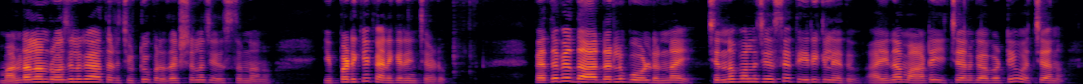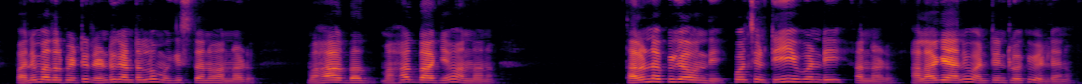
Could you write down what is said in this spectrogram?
మండలం రోజులుగా అతడి చుట్టూ ప్రదక్షిణలు చేస్తున్నాను. ఇప్పటికీ కనికరించాడు. పెద్ద పెద్ద ఆర్డర్లు బోల్డ్ ఉన్నాయి చిన్న పనులు చేస్తే తీరిక లేదు. అయినా మాట ఇచ్చాను కాబట్టి వచ్చాను. పని మొదలుపెట్టి రెండు గంటల్లో ముగిస్తాను అన్నాడు. మహాద్భా మహద్భాగ్యం అన్నాను. తలనొప్పిగా ఉంది. కొంచెం టీ ఇవ్వండి అన్నాడు. అలాగే అని వంటింట్లోకి వెళ్ళాను.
